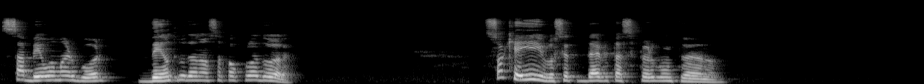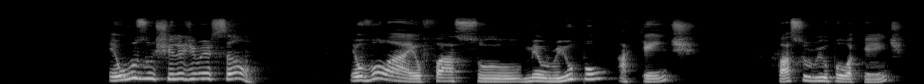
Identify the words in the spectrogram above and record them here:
saber o amargor dentro da nossa calculadora. Só que aí você deve estar se perguntando: eu uso um chiller de imersão. Eu vou lá, eu faço meu Ripple a quente, faço o Ripple a quente,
